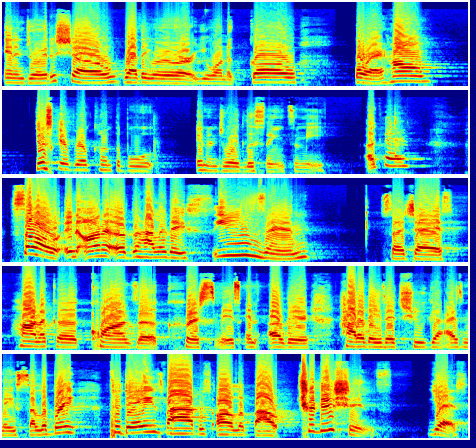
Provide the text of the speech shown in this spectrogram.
and enjoy the show, whether you're you want to go or at home. Just get real comfortable and enjoy listening to me. Okay? So, in honor of the holiday season, such as Hanukkah, Kwanzaa, Christmas, and other holidays that you guys may celebrate. Today's vibe is all about traditions. Yes,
